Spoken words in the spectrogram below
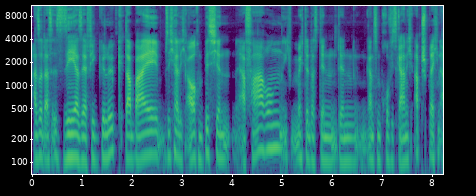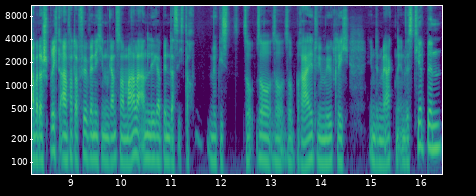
Also das ist sehr, sehr viel Glück dabei, sicherlich auch ein bisschen Erfahrung. Ich möchte das den, den ganzen Profis gar nicht absprechen, aber das spricht einfach dafür, wenn ich ein ganz normaler Anleger bin, dass ich doch möglichst so, so, so, so breit wie möglich in den Märkten investiert bin.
